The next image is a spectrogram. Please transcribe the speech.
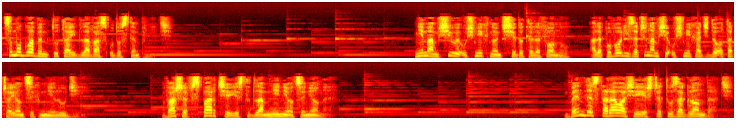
co mogłabym tutaj dla Was udostępnić. Nie mam siły uśmiechnąć się do telefonu, ale powoli zaczynam się uśmiechać do otaczających mnie ludzi. Wasze wsparcie jest dla mnie nieocenione. Będę starała się jeszcze tu zaglądać.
